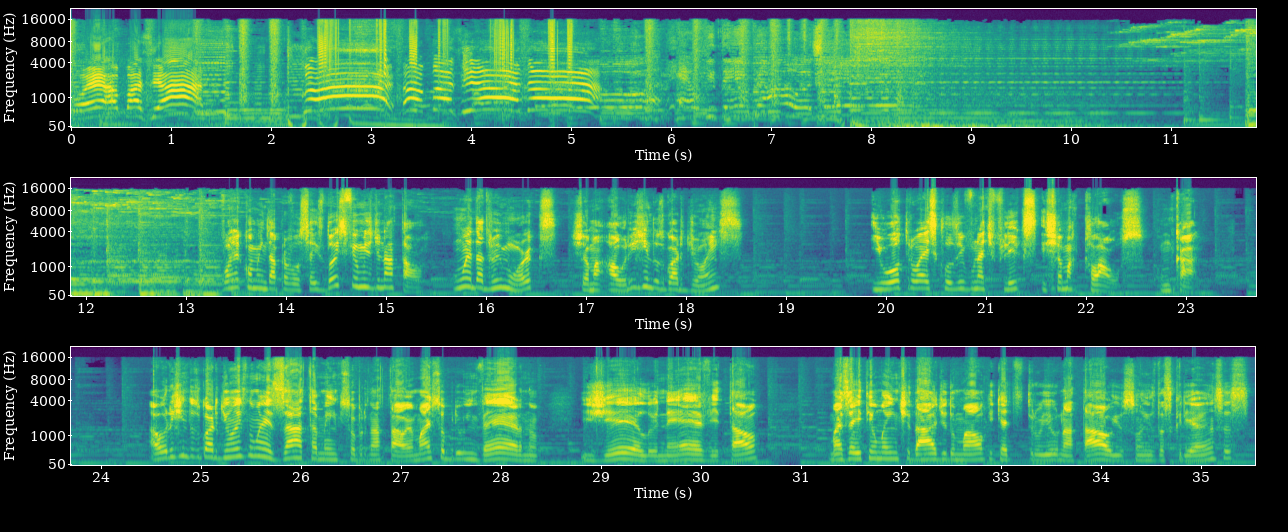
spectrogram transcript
Qual é, rapaziada? Qual é, rapaziada? É o que tem pra hoje. Vou recomendar para vocês dois filmes de Natal. Um é da DreamWorks, chama A Origem dos Guardiões, e o outro é exclusivo Netflix e chama Klaus, com K. A origem dos Guardiões não é exatamente sobre o Natal, é mais sobre o inverno, e gelo, e neve e tal. Mas aí tem uma entidade do mal que quer destruir o Natal e os sonhos das crianças.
